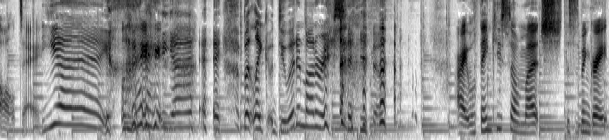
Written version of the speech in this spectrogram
all day. Yay! Yay! But like do it in moderation, you know. All right. Well, thank you so much. This has been great.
